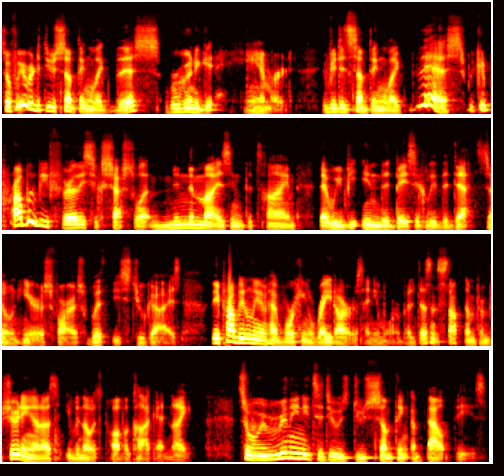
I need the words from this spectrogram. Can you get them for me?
So if we were to do something like this, we're going to get hammered. If we did something like this, we could probably be fairly successful at minimizing the time that we'd be in the basically the death zone here as far as with these two guys. They probably don't even have working radars anymore, but it doesn't stop them from shooting at us, even though it's 12 o'clock at night. So what we really need to do is do something about these.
